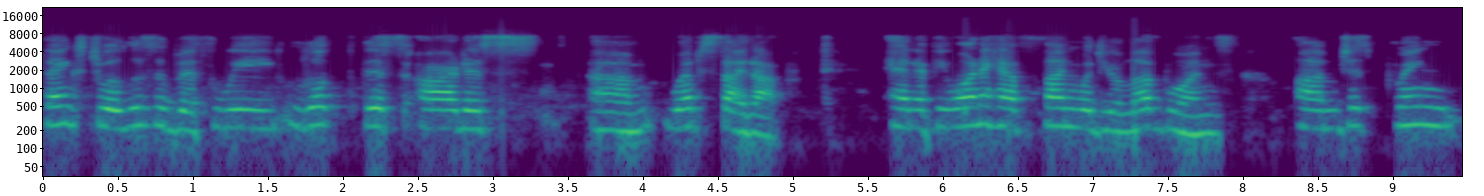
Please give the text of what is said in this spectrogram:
thanks to Elizabeth, we looked this artist's um, website up. And if you want to have fun with your loved ones, um, just bring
